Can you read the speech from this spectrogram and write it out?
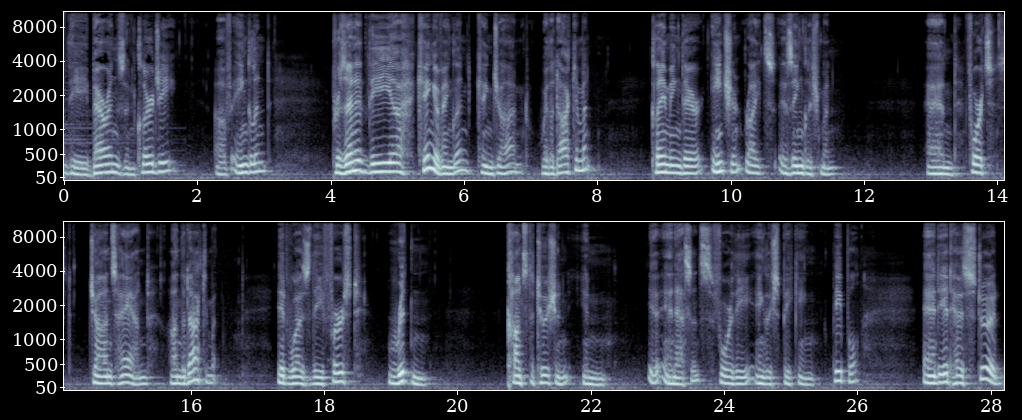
the barons and clergy of England presented the uh, King of England, King John, with a document claiming their ancient rights as Englishmen and forced John's hand on the document. It was the first written constitution in in essence for the English speaking people and it has stood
